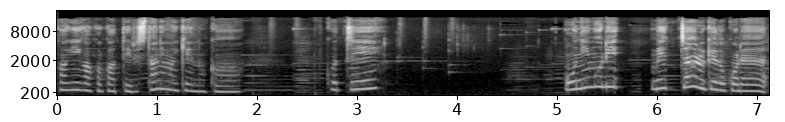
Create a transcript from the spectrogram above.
鍵がかかっている。下にも行けんのか。こっち？鬼盛り、めっちゃあるけどこれ。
